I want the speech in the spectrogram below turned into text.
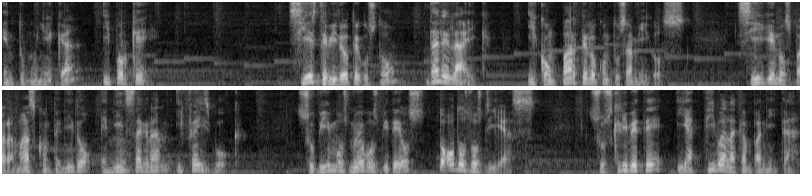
en tu muñeca y por qué? Si este video te gustó, dale like y compártelo con tus amigos. Síguenos para más contenido en Instagram y Facebook. Subimos nuevos videos todos los días. Suscríbete y activa la campanita.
